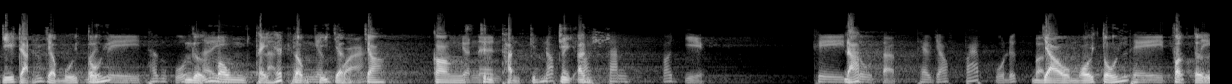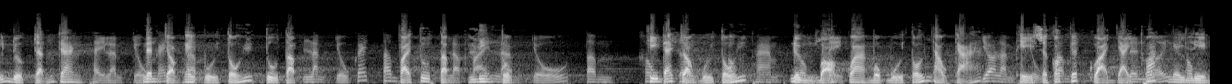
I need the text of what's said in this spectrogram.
chỉ rảnh vào buổi tối. ngưỡng mong thầy hết lòng chỉ dẫn cho con xin thành kính tri ân. có diệt. Khi Đáp. tu tập theo giáo pháp của Đức Phật vào mỗi tối phật tử được rảnh rang thầy làm chủ nên chọn ngay buổi tối tu tập. Làm chủ cái tâm phải tu tập liên tục khi đã chọn buổi tối đừng bỏ qua một buổi tối nào cả thì sẽ có kết quả giải thoát ngay liền.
